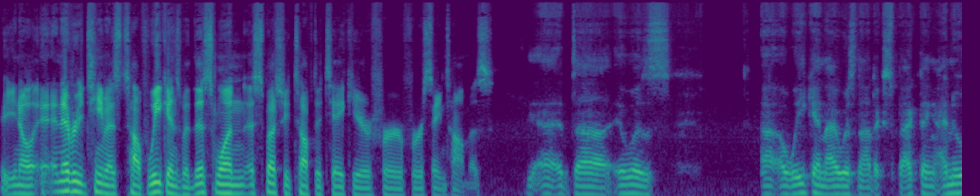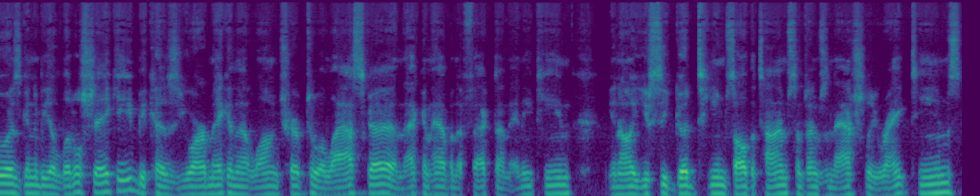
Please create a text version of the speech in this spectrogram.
you know, and every team has tough weekends, but this one especially tough to take here for for St. Thomas. Yeah, it uh, it was a weekend I was not expecting. I knew it was going to be a little shaky because you are making that long trip to Alaska, and that can have an effect on any team. You know, you see good teams all the time, sometimes nationally ranked teams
